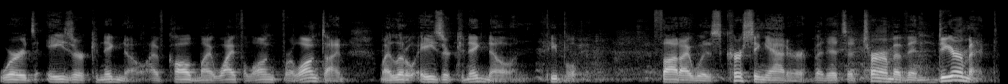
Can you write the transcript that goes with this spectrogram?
words ezer kenegdo. I've called my wife along for a long time my little ezer kenegdo, and people thought I was cursing at her, but it's a term of endearment.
